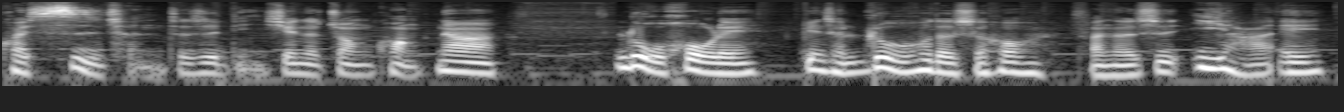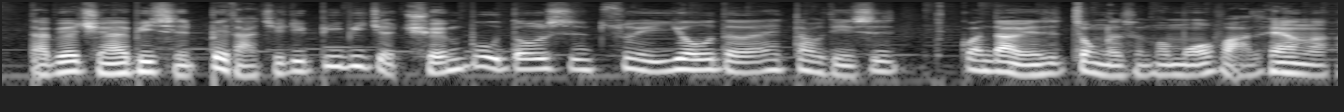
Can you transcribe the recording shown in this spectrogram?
快四成，这是领先的状况。那落后嘞？变成落后的时候，反而是 ERA、WHIP 值、被打击率、BB 九全部都是最优的。哎，到底是冠大元是中了什么魔法这样啊？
